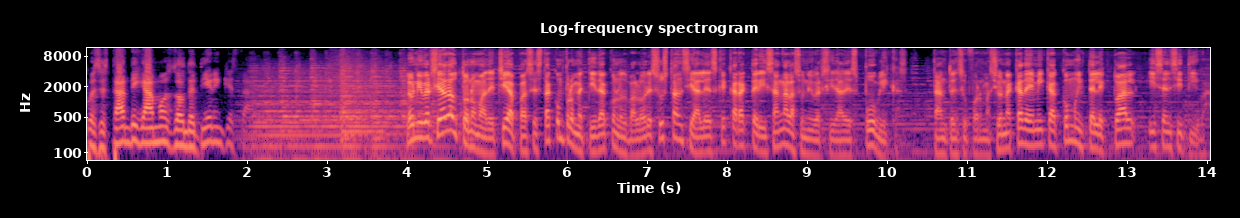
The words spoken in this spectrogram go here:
pues están, digamos, donde tienen que estar. La Universidad Autónoma de Chiapas está comprometida con los valores sustanciales que caracterizan a las universidades públicas, tanto en su formación académica como intelectual y sensitiva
